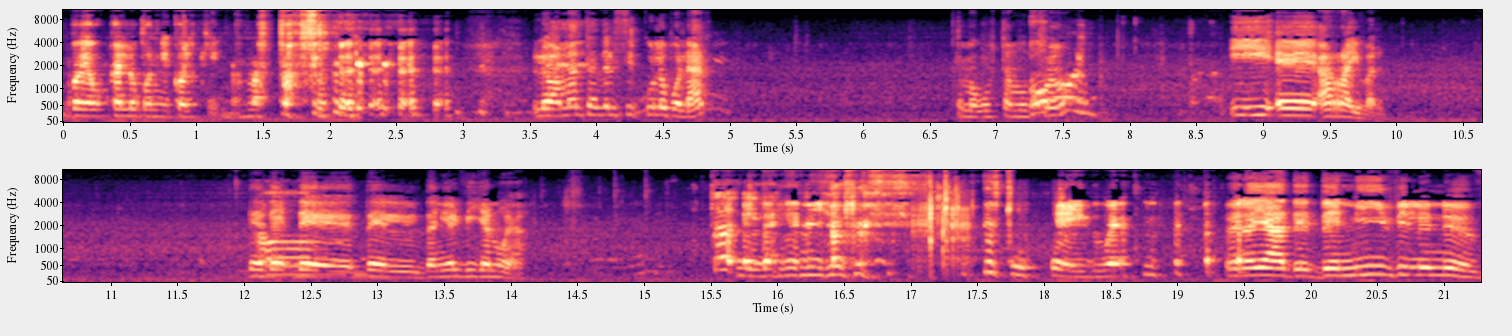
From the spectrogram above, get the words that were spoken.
Voy a buscarlo por Nicole Kidman, más fácil. Los amantes del círculo polar. Que me gusta mucho. Y eh, Arrival. De, de- Oh. de- del Daniel Villanueva. el Daniel Villanueva. Weón. Pero ya, de Denis Villeneuve.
